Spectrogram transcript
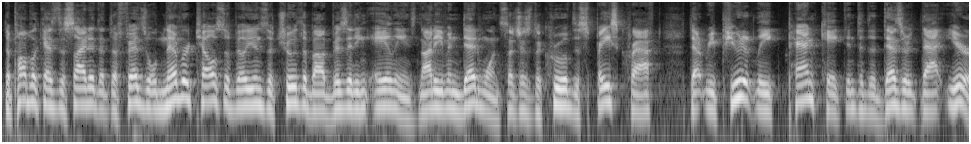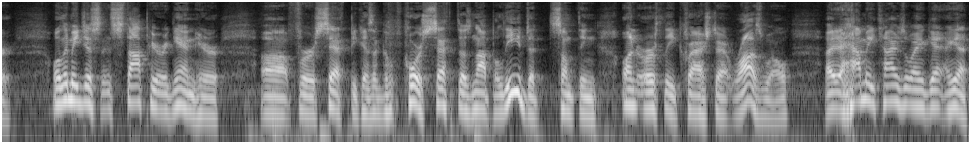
the public has decided that the feds will never tell civilians the truth about visiting aliens, not even dead ones, such as the crew of the spacecraft that reputedly pancaked into the desert that year. Well, let me just stop here again here uh, for Seth, because of course Seth does not believe that something unearthly crashed at Roswell. Uh, how many times do I get again?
